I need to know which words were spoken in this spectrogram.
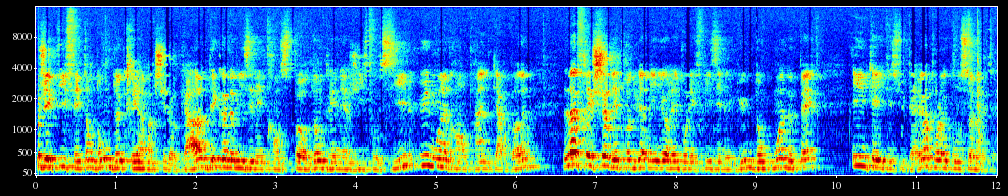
L'objectif étant donc de créer un marché local, d'économiser les transports, donc l'énergie fossile, une moindre empreinte carbone, la fraîcheur des produits améliorés pour les fruits et légumes, donc moins de perte et une qualité supérieure pour le consommateur.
